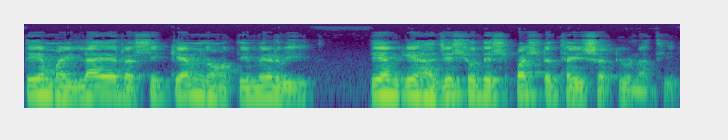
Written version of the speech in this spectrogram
તે મહિલાએ રસી કેમ નહોતી મેળવી તે અંગે હજી સુધી સ્પષ્ટ થઈ શક્યું નથી.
